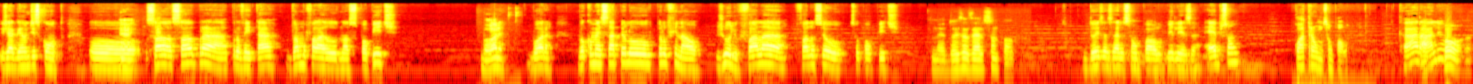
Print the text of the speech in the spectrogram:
Já ganha um desconto. O, É. Só, só pra aproveitar, vamos falar o nosso palpite? Bora. Bora. Vou começar pelo, pelo final. Júlio, fala, fala o seu, seu palpite. Né, 2x0 São Paulo. 2 a 0 São Paulo, beleza. Ebson, 4x1 São Paulo. caralho, Ah, porra,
